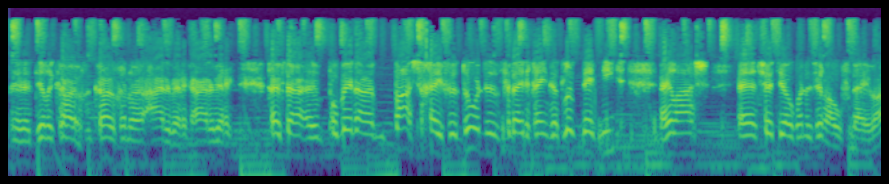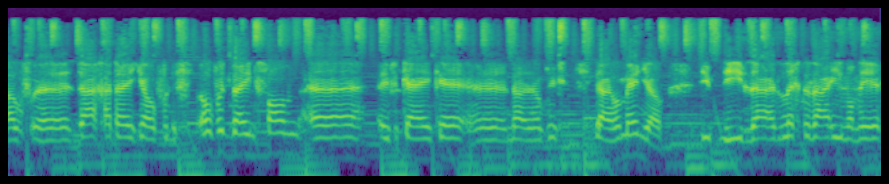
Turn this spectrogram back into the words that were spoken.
uh, Dilly Kruigen. Kruigen naar Aardewerk. Aardewerk. Geeft daar, eh, probeert daar een paas te geven door de verdediging. Dat lukt net niet. Helaas. En CTO kan het weer overnemen. Over, eh, daar gaat er eentje over, de, over het been van... eh, even kijken. eh, nou, ook niet, ja, Romenio. Die, die daar, legde daar iemand neer.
